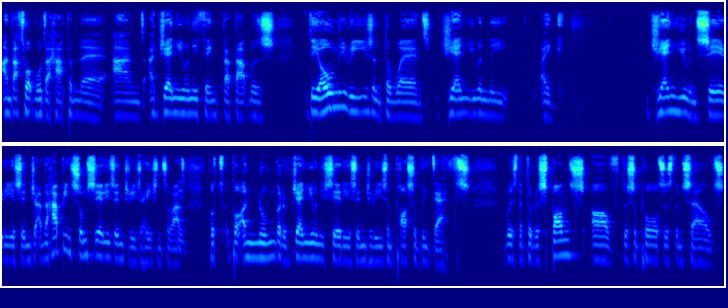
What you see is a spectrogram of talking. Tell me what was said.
and that's what would have happened there. And I genuinely think that that was the only reason there weren't genuinely like genuine serious injuries. There have been some serious injuries, I hasten to add, but but a number of genuinely serious injuries and possibly deaths was that the response of the supporters themselves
